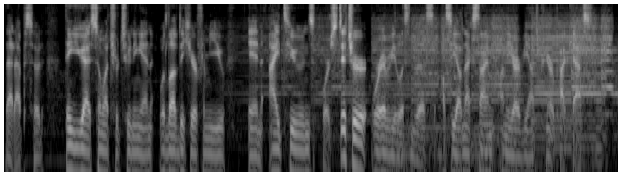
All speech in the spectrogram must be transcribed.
that episode. Thank you guys so much for tuning in. Would love to hear from you in iTunes or Stitcher, wherever you listen to this. I'll see y'all next time on the RV Entrepreneur Podcast.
